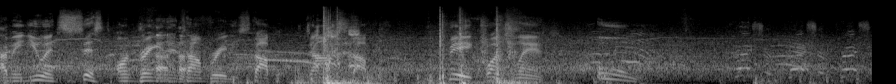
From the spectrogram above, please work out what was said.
I mean, you insist on bringing in Tom Brady. Stop it. John, stop it. Big punch lands. Ooh. Pressure, pressure, pressure.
